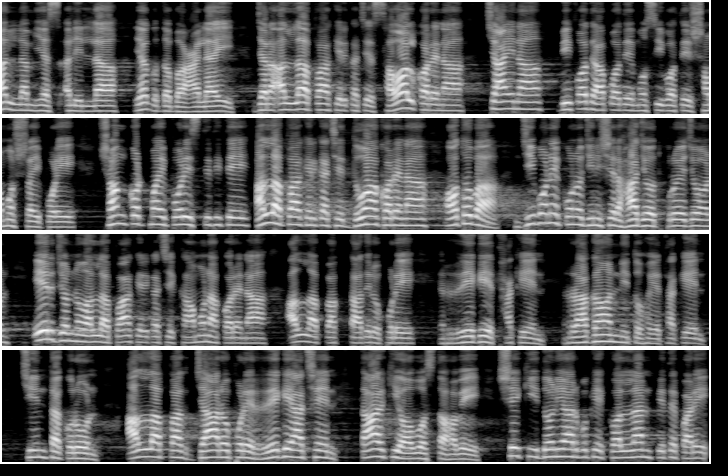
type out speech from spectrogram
মাল্লাম ইয়াস আলিল্লাহ ইয়াগদাবা আলাই। যারা আল্লাহ পাকের কাছে সওয়াল করে না চায় না, বিপদে আপদে, মুসিবতে, সমস্যায় পড়ে, সংকটময় পরিস্থিতিতে আল্লাহ পাকের কাছে দোয়া করে না, অথবা জীবনে কোনো জিনিসের হাজত প্রয়োজন, এর জন্য আল্লাহ পাকের কাছে কামনা করে না। আল্লাহ পাক তাদের ওপরে রেগে থাকেন, রাগান্বিত হয়ে থাকেন। চিন্তা করুন, আল্লাহ পাক যার ওপরে রেগে আছেন, তার কি অবস্থা হবে? সে কি দুনিয়ার বুকে কল্যাণ পেতে পারে?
